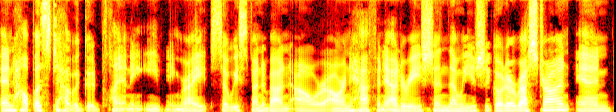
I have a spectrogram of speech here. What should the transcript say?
and help us to have a good planning evening, right? So we spend about an hour, hour and a half in adoration. Then we usually go to a restaurant and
